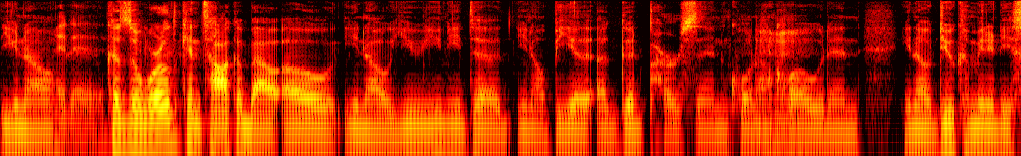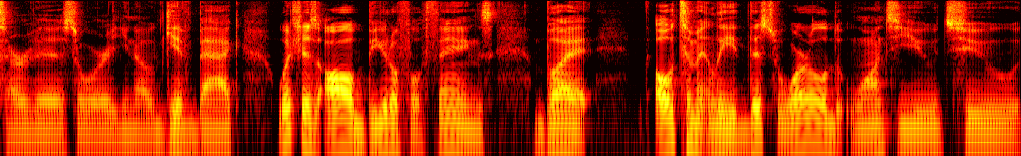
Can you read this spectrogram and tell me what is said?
You know, It is. because the world can talk about, oh, you know, you you need to, you know, be a, a good person, quote Mm-hmm. unquote, and you know, do community service or you know, give back, which is all beautiful things, but ultimately, this world wants you to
